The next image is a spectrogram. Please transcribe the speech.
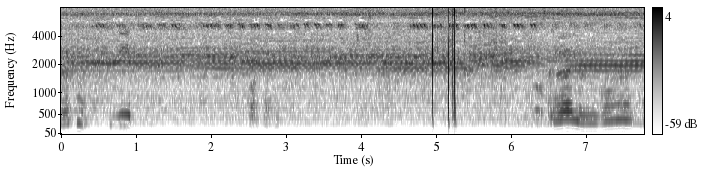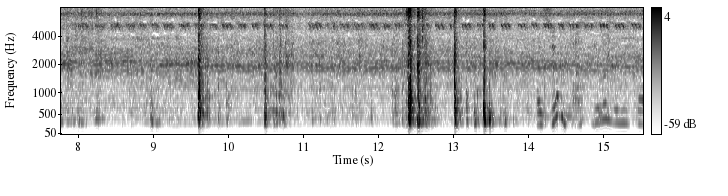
Đấy, thang Vịt А зима, да,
